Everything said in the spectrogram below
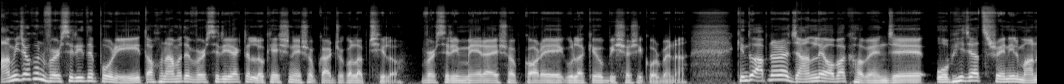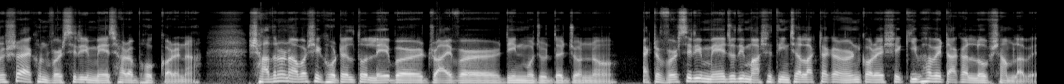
আমি যখন ভার্সিটিতে পড়ি, তখন আমাদের ভার্সিটির একটা লোকেশনে এসব কার্যকলাপ ছিল। ভার্সিটির মেয়েরা এসব করে, এগুলা কেউ বিশ্বাসই করবে না। কিন্তু আপনারা জানলে অবাক হবেন যে, অভিজাত শ্রেণির মানুষরা এখন ভার্সিটির মেয়ে ছাড়া ভোগ করে না। সাধারণ আবাসিক হোটেল তো লেবার ড্রাইভার দিনমজুরদের জন্য। একটা ভার্সিটির মেয়ে যদি মাসে তিন চার লাখ টাকা আর্ন করে, সে কীভাবে টাকার লোভ সামলাবে?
